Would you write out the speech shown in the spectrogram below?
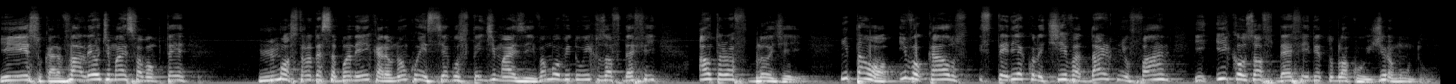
Isso, cara, valeu demais, Fabão, por ter me mostrado essa banda aí, cara. Eu não conhecia, gostei demais. E vamos ouvir do Echoes of Death Altar of Blood aí. Então, ó, Invocalos, Histeria Coletiva, Dark New Farm e Echoes of Death aí dentro do bloco Giromundo.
